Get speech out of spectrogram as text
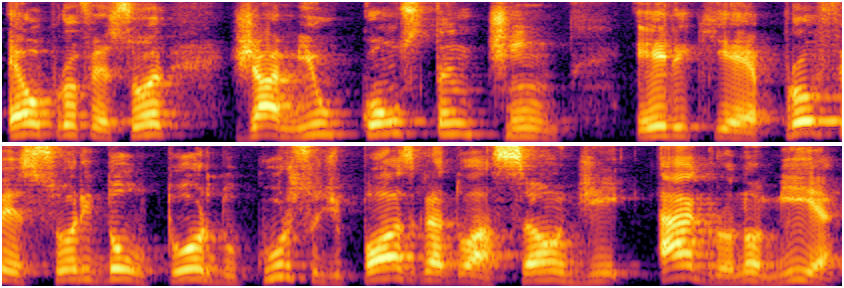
é o professor Jamil Constantin. Ele que é professor e doutor do curso de pós-graduação de agronomia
